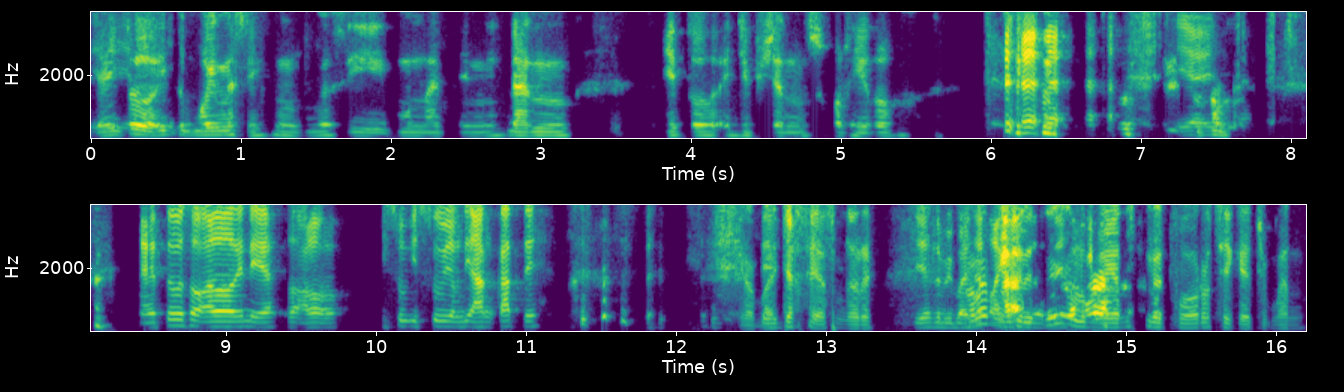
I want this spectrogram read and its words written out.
ya Iya, itu iya. itu poinnya sih menurut gue si Moon Knight ini dan itu Egyptian superhero Iya, iya. Nah, itu soal ini ya, soal isu-isu yang diangkat ya. Gak banyak sih ya sebenarnya. Ya lebih banyak Soalnya lagi. ceritanya lumayan straightforward sih kayak cuman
